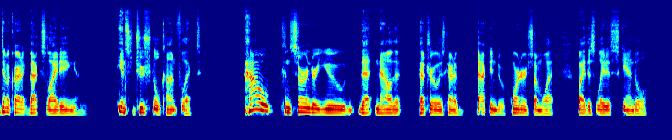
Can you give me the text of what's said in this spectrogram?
democratic backsliding and institutional conflict. How concerned are you that now that Petro is kind of backed into a corner somewhat by this latest scandal,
